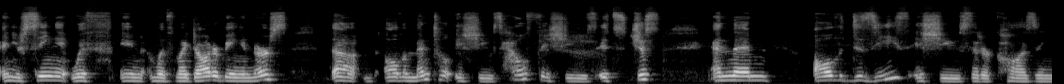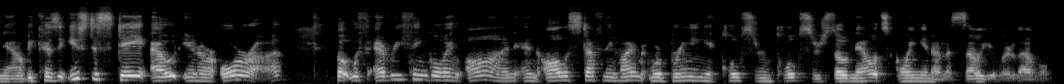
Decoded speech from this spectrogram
and you're seeing it with in with my daughter being a nurse, uh, all the mental issues, health issues. It's just and then all the disease issues that are causing now because it used to stay out in our aura but with everything going on and all the stuff in the environment we're bringing it closer and closer. So now it's going in on a cellular level.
